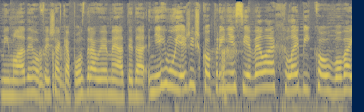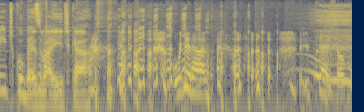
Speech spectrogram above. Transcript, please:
My mladého fešaka pozdravujeme a teda nech mu Ježiško prinesie veľa chlebíkov vo vajíčku bez, vajíčka. Bude rád. Isté aj tomu.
